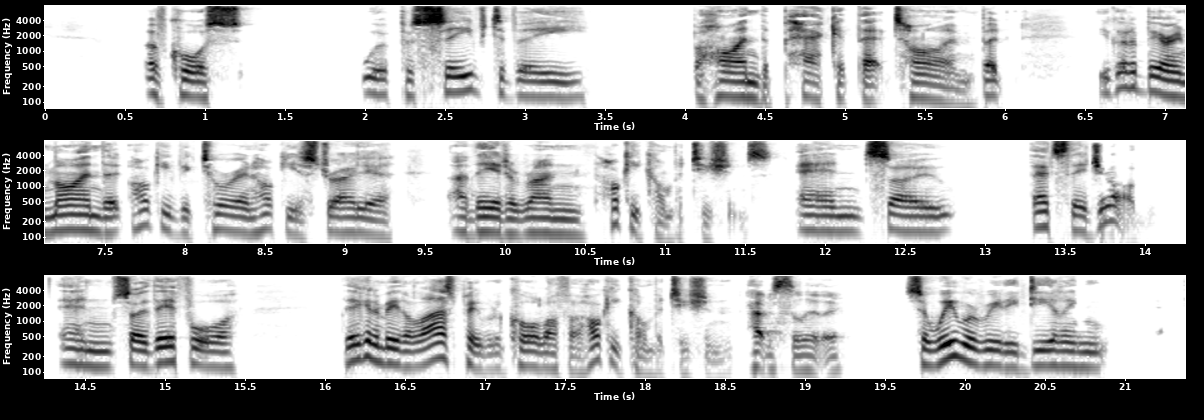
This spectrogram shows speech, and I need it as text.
of course, were perceived to be behind the pack at that time, but you've got to bear in mind that Hockey Victoria and Hockey Australia are there to run hockey competitions. And so that's their job. And so therefore, they're going to be the last people to call off a hockey competition. Absolutely. So we were really dealing,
